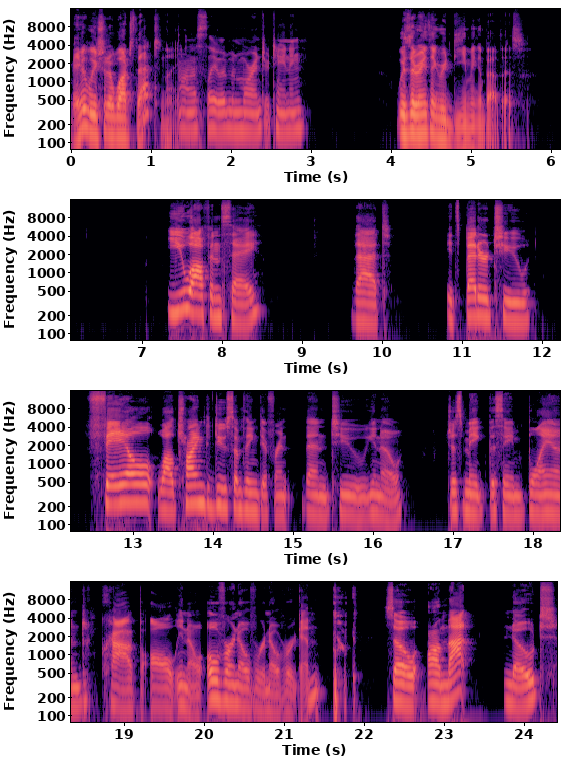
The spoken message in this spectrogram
Maybe we should have watched that tonight. Honestly, it would have been more entertaining. Was there anything redeeming about this? You often say that it's better to fail while trying to do something different than to, you know, just make the same bland crap all, you know, over and over and over again. so, on that note,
